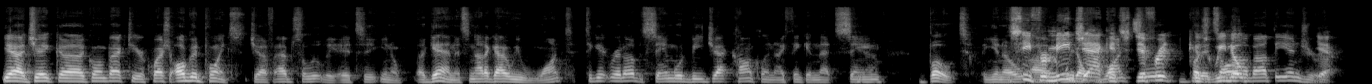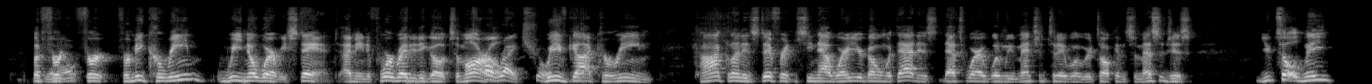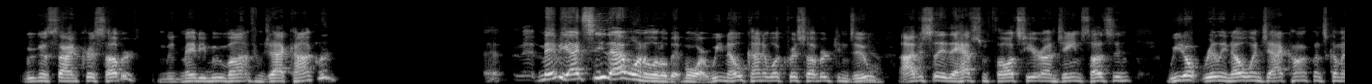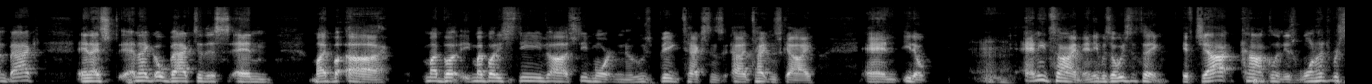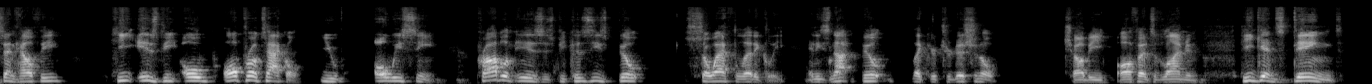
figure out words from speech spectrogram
Yeah, Jake, uh, going back to your question, all good points, Jeff. Absolutely. It's, you know, again, it's not a guy we want to get rid of. The same would be Jack Conklin, I think, in that same yeah. boat. You know, see, for uh, me, Jack, it's different because we know about the injury. Yeah. But for, know? for for me, Kareem, we know where we stand. I mean, if we're ready to go tomorrow, oh, right, sure. we've got right. Kareem Conklin it's different. See, now where you're going with that is that's where when we mentioned today when we were talking some messages, you told me we are going to sign Chris Hubbard. We'd maybe move on from Jack Conklin. Uh, maybe I'd see that one a little bit more. We know kind of what Chris Hubbard can do. Yeah. Obviously, they have some thoughts here on James Hudson. We don't really know when Jack Conklin's coming back, and I and I go back to this and my uh my buddy my buddy Steve uh, Steve Morton, who's big Texans uh, Titans guy, and you know anytime, and it was always the thing. If Jack Conklin is 100% healthy, he is the all, pro tackle you've always seen. Problem is, is because he's built so athletically and he's not built like your traditional chubby offensive lineman. He gets dinged.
